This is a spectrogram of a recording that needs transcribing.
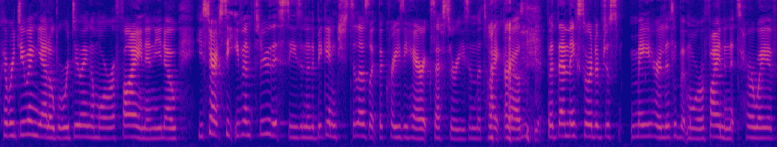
okay, we're doing yellow, but we're doing a more refined. And, you know, you start to see even through this season in the beginning, she still has like the crazy hair accessories and the tight curls. yeah. But then they sort of just made her a little bit more refined and it's her way of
